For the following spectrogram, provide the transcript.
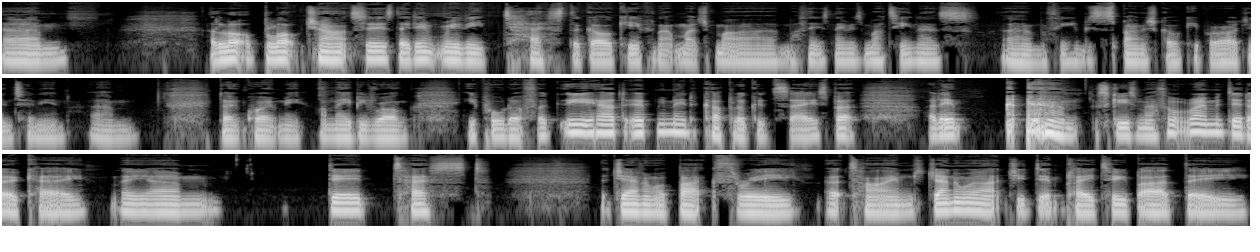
Um, a lot of block chances. They didn't really test the goalkeeper that much. My, I think his name is Martinez. Um, I think he was a Spanish goalkeeper, Argentinian. Um, don't quote me. I may be wrong. He pulled off. A, he had. He made a couple of good saves, but I didn't. excuse me. I thought Roma did okay. They um, did test the Genoa back three at times. Genoa actually didn't play too bad. They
